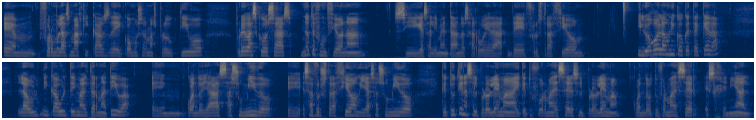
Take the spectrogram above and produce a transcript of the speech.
em, fórmulas mágicas de cómo ser más productivo, pruebas cosas, no te funcionan, sigues alimentando esa rueda de frustración. Y luego lo único que te queda, la única última alternativa, em, cuando ya has asumido eh, esa frustración y has asumido que tú tienes el problema y que tu forma de ser es el problema, cuando tu forma de ser es genial,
